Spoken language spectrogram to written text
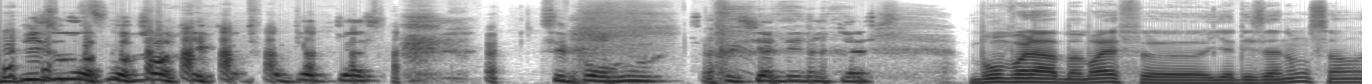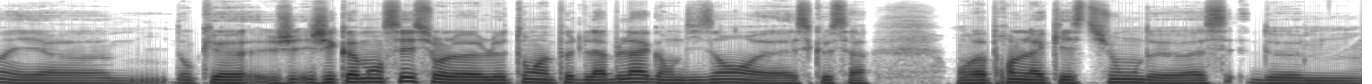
Bisous aux gens qui écoutent le podcast. C'est pour vous. Spécial dédicace. Bon voilà, bah, bref, euh, il y a des annonces, hein, et euh, donc euh, j'ai commencé sur le, le ton un peu de la blague en disant est-ce que ça, on va prendre la question de de,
